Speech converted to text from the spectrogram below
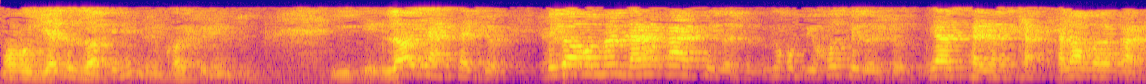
ما حجیت ذاتی نمی‌دونیم کافی نیست لا یحتج. بگه آقا من دارم قرد پیدا شد. میگه خب بیخود پیدا شد. میگه از طریق کلاق دارم قرد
